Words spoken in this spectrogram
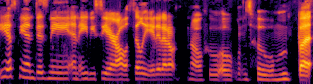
ESPN, Disney, and ABC are all affiliated. I don't know who owns whom, but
